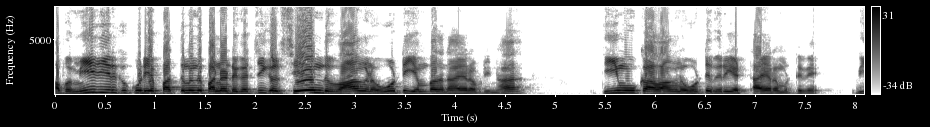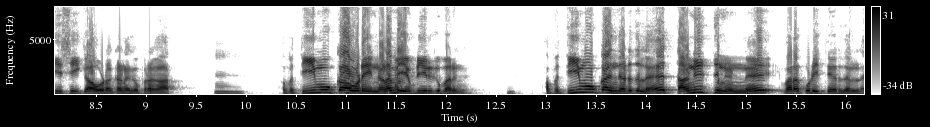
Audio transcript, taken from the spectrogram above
அப்ப மீதி இருக்கக்கூடிய பத்துல இருந்து பன்னெண்டு கட்சிகள் சேர்ந்து வாங்கின ஓட்டு எண்பதனாயிரம் அப்படின்னா திமுக வாங்கின ஓட்டு வெறும் எட்டாயிரம் மட்டுமே. விசிகாவோட கணக்கு பிரகாரம். அப்ப திமுகவுடைய நிலைமை எப்படி இருக்கு பாருங்க. அப்ப திமுக இந்த இடத்துல தனித்து நின்று வரக்கூடிய தேர்தல்ல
